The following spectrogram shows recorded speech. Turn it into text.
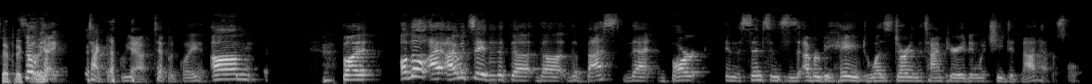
typically. It's okay. Technically, yeah, typically. Um, but although I, I would say that the the the best that Bart in The Simpsons has ever behaved was during the time period in which he did not have a soul.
